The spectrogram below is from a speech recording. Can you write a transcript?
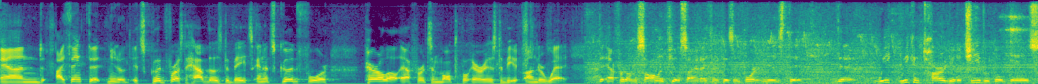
And I think that you know it's good for us to have those debates, and it's good for parallel efforts in multiple areas to be underway. The effort on the solid fuel side, I think, is important. Is that that we we can target achievable goals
